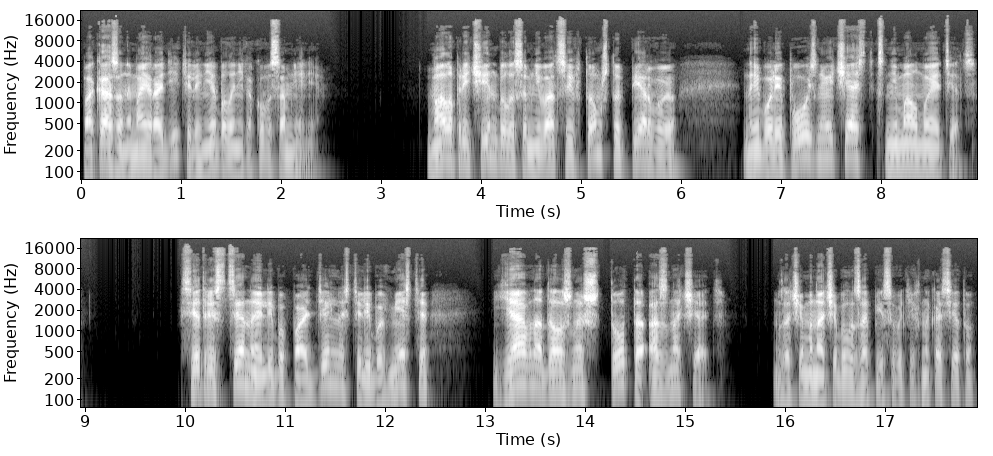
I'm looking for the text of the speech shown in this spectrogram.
показаны мои родители, не было никакого сомнения. Мало причин было сомневаться и в том, что первую, наиболее позднюю часть снимал мой отец. Все три сцены либо по отдельности, либо вместе — явно должны что-то означать. Зачем иначе было записывать их на кассету?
